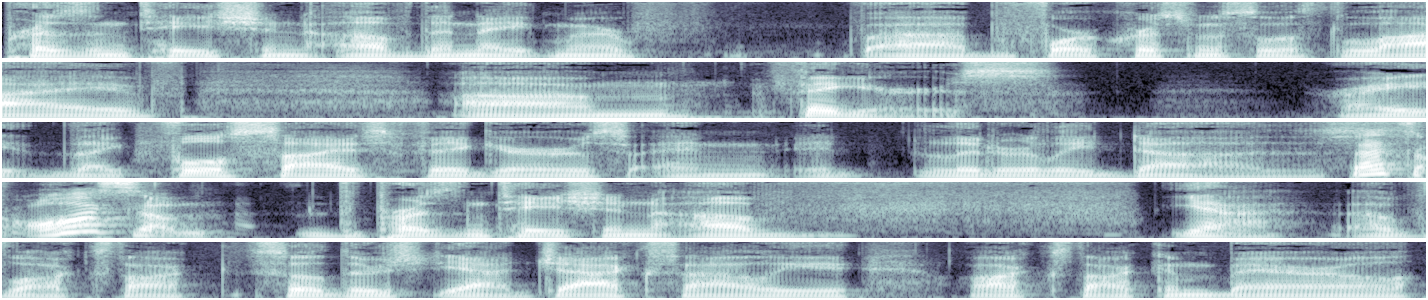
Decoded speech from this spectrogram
presentation of the Nightmare uh, Before Christmas with live um, figures, right? Like full size figures, and it literally does that's awesome. the presentation of yeah of lock stock so there's yeah jack sally lock stock and barrel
